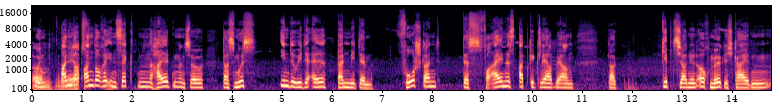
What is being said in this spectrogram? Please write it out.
ähm, und in der Nähe ander, hat. andere Insekten halten und so, das muss individuell dann mit dem Vorstand des Vereines abgeklärt werden. Da gibt es ja nun auch Möglichkeiten.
